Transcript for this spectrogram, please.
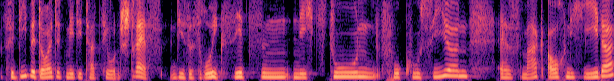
für die bedeutet Meditation Stress. Dieses ruhig sitzen, nichts tun, fokussieren, es mag auch nicht jeder.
